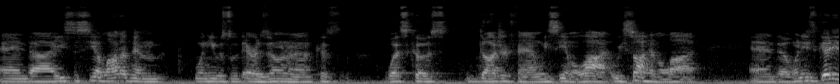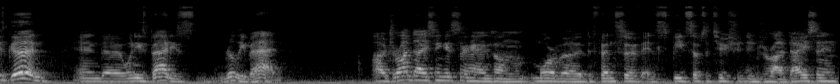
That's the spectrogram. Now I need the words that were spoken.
And uh, I used to see a lot of him when he was with Arizona because West Coast Dodger fan. We see him a lot. We saw him a lot. And uh, when he's good, he's good. And uh, when he's bad, he's really bad. Uh, Jarrod Dyson gets their hands on more of a defensive and speed substitution in Gerard Dyson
